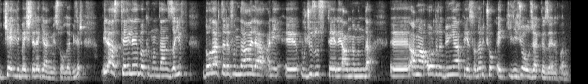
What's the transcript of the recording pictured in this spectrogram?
2.55'lere gelmesi olabilir. Biraz TL bakımından zayıf. Dolar tarafında hala hani e, ucuzuz TL anlamında. E, ama orada da dünya piyasaları çok etkileyici olacaktır Zeynep Hanım.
